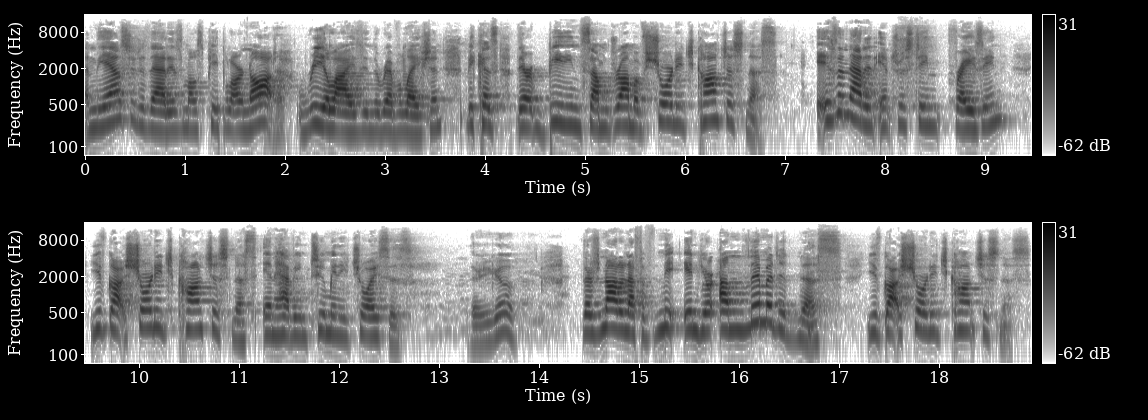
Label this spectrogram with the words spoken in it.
And the answer to that is most people are not realizing the revelation because they're beating some drum of shortage consciousness. Isn't that an interesting phrasing? You've got shortage consciousness in having too many choices. There you go. There's not enough of me. In your unlimitedness, you've got shortage consciousness.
